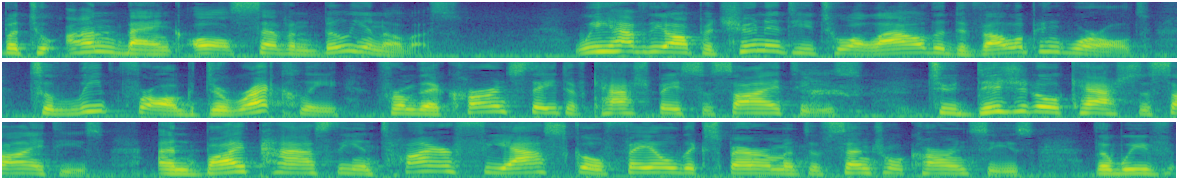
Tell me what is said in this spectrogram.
but to unbank all 7 billion of us. We have the opportunity to allow the developing world to leapfrog directly from their current state of cash based societies to digital cash societies and bypass the entire fiasco failed experiment of central currencies that we've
